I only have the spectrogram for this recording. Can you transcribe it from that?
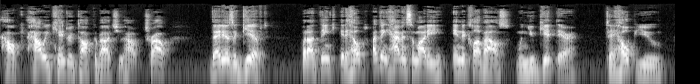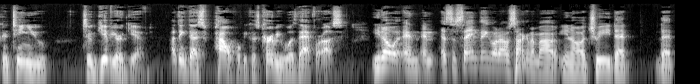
how Howie Kendrick talked about you, how Trout that is a gift, but I think it helps. I think having somebody in the clubhouse when you get there to help you continue to give your gift. I think that's powerful because Kirby was that for us. You know, and and it's the same thing what I was talking about. You know, a tree that that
